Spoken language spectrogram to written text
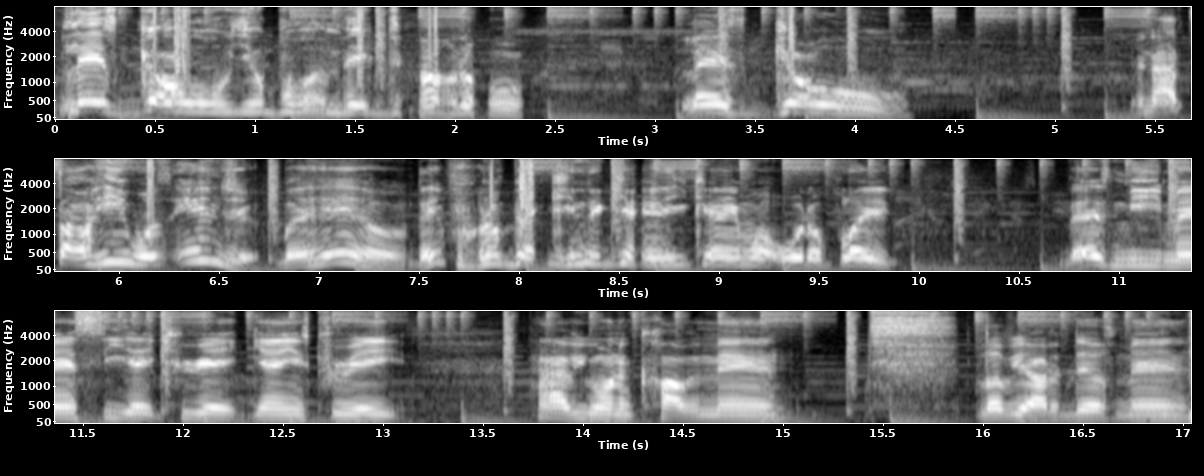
Let's go, your boy McDonald. Let's go. And I thought he was injured, but hell, they put him back in the game. He came up with a play. That's me, man. C8 create games, create. However you want to call it, man. Love y'all to death, man.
